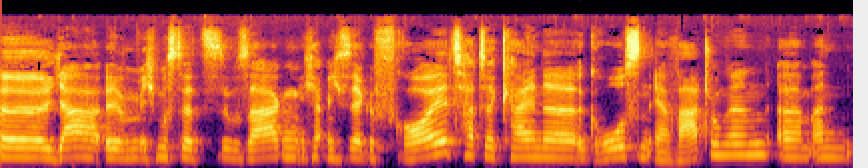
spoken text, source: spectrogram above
Äh, ja, ähm, ich muss dazu sagen, ich habe mich sehr gefreut, hatte keine großen Erwartungen ähm, an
